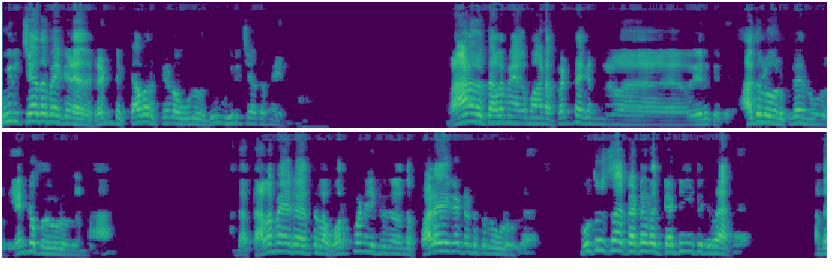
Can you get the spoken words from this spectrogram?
உயிர் சேதமே கிடையாது. ரெண்டு டவர் கீழே உழுவுது உயிர் சேதமே இல்லை. ராணுவ தலைமையகமான பென்டகன் இருக்குது. அதில் ஒரு பிளேன் விழுது எங்கே போய் விழுதுன்னா அந்த தலைமையகத்தில் ஒர்க் பண்ணிட்டு இருக்கிற அந்த பழைய கட்டடத்தில் விழுவுல புதுசா கட்டடம் கட்டிக்கிட்டு இருக்கிறாங்க. அந்த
